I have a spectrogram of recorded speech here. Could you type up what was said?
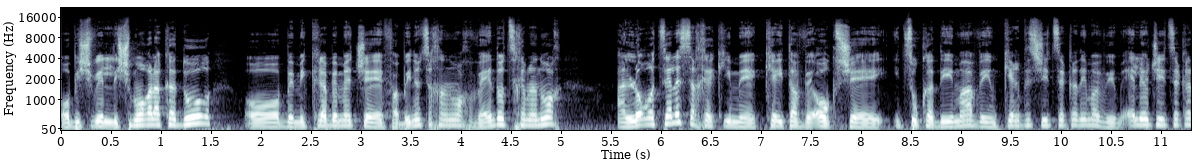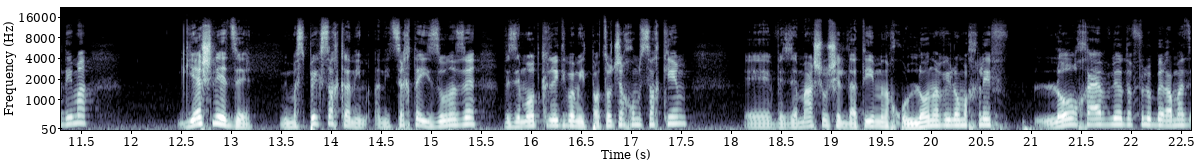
או בשביל לשמור על הכדור, או במקרה באמת שפביניו צריך לנוח ואנדו צריכים לנוח. אני לא רוצה לשחק עם אה, קייטה ואוקס שיצאו קדימה, ועם קרטיס שיצא קדימה, ועם אליוט שיצא קדימה. יש לי את זה, ממספיק שחקנים. אני צריך את האיזון הזה, וזה מאוד קריטי במתפרצות שאנחנו משחקים, אה, וזה משהו שלדעתי, אם אנחנו לא נביא לו מחליף, לא חייב להיות אפילו ברמת,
